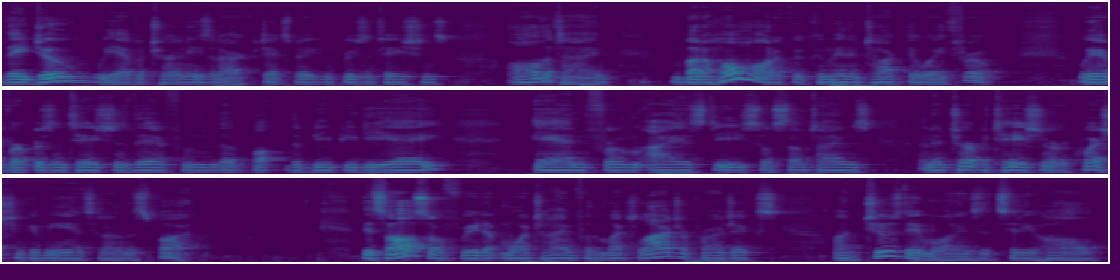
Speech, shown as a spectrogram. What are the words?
They do. We have attorneys and architects making presentations all the time, but a homeowner could come in and talk their way through. We have representations there from the, the BPDA and from ISD, so sometimes an interpretation or a question can be answered on the spot. This also freed up more time for the much larger projects on Tuesday mornings at City Hall,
